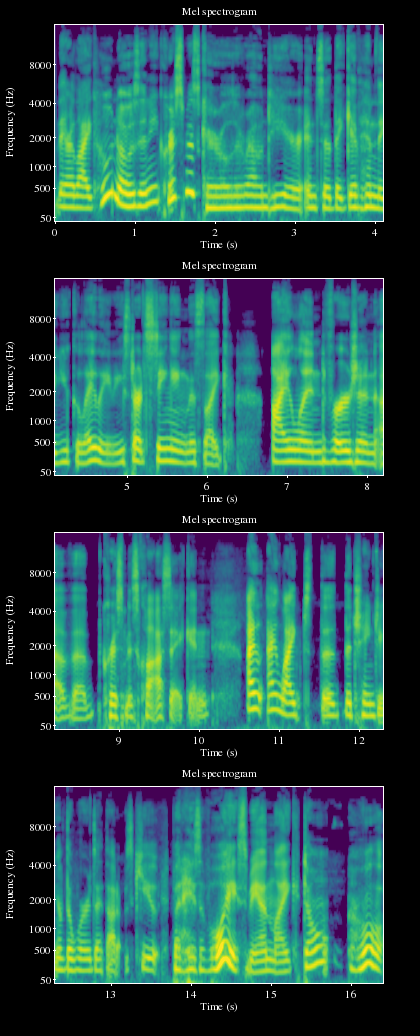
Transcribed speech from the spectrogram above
they're like, "Who knows any Christmas carols around here?" And so they give him the ukulele, and he starts singing this like island version of a Christmas classic, and. I, I liked the the changing of the words. I thought it was cute, but his voice, man, like don't oh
